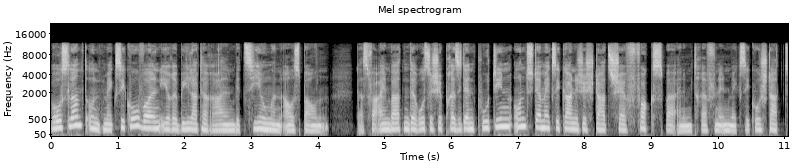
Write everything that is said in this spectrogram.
Russland und Mexiko wollen ihre bilateralen Beziehungen ausbauen. Das vereinbarten der russische Präsident Putin und der mexikanische Staatschef Fox bei einem Treffen in Mexiko-Stadt.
